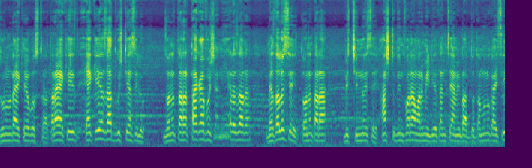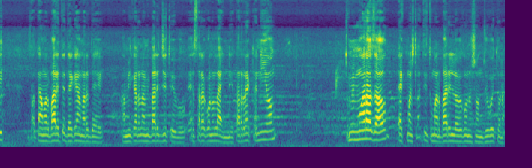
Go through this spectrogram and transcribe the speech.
দুটা একই অবস্থা। তারা একই একই জাত গোষ্ঠী আছিল। যখন তারা টাকা পয়সা নিয়ে এরা যারা ভেজাল হয়েছে তখন তারা বিচ্ছিন্ন হয়েছে আষ্ট দিন পরে আমার মিডিয়া টানছে আমি বাধ্যতামূলক আইছি যাতে আমার বাড়িতে দেখে আমার দেয়। আমি কারণ আমি বাড়ি যেতে হইব এছাড়া কোনো লাইন নেই। তার একটা নিয়ম তুমি মারা যাও এক মাস লাতি তোমার বাড়ির লগে কোনো সংযোগ হইতো না।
